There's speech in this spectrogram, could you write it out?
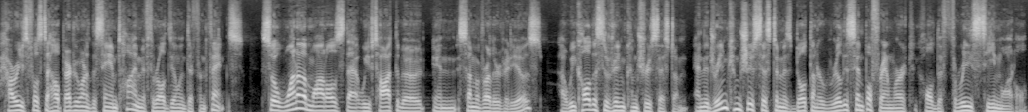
how are you supposed to help everyone at the same time if they're all dealing with different things? So, one of the models that we've talked about in some of our other videos, uh, we call this the Dream Come True system. And the Dream Come True system is built on a really simple framework called the 3C model.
